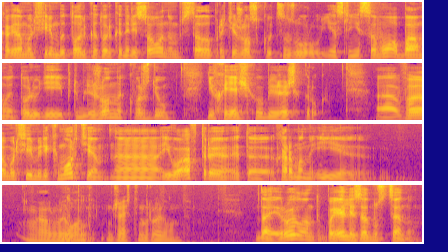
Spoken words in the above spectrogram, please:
когда мультфильм был только-только нарисован, им предстояло пройти жесткую цензуру, если не самого Обамы, то людей, приближенных к вождю и входящих в его ближайший круг. А, В мультфильме Рик и Морти а, его авторы это Харман и Ройланд, Джастин Ройланд. да, и Ройланд боялись за одну сцену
